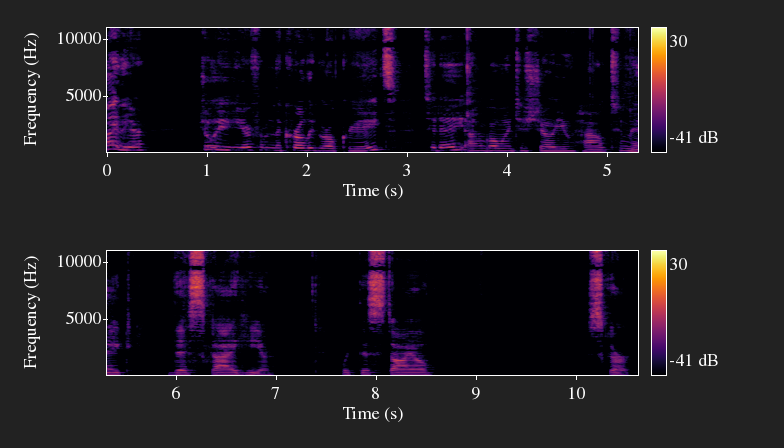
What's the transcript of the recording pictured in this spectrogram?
Hi there, Giulia here from the Curly Girl Creates. Today I'm going to show you how to make this guy here with this style skirt.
